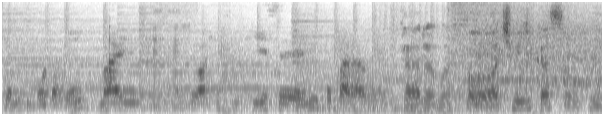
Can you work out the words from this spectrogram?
que é muito bom também, mas, mas eu acho assim, que esse é incomparável, né? Caramba. Pô, ótima indicação, Cleo.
